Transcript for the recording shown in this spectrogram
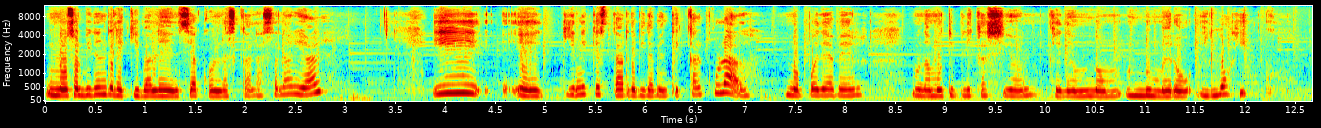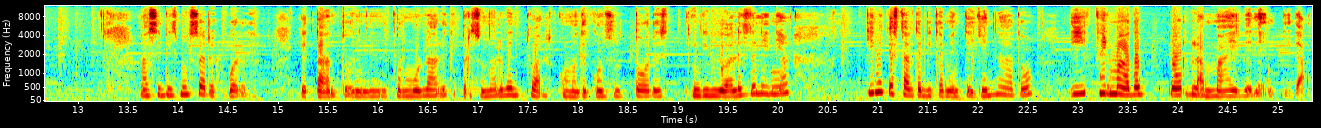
No se olviden de la equivalencia con la escala salarial y eh, tiene que estar debidamente calculado. No puede haber una multiplicación que dé un, número ilógico. Asimismo se recuerda que tanto en el formulario de personal eventual como de consultores individuales de línea tiene que estar debidamente llenado y firmado por la MAE de la entidad.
